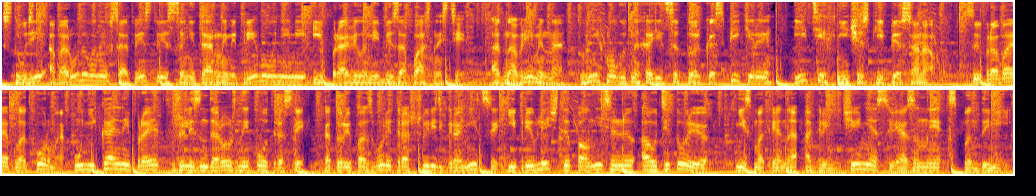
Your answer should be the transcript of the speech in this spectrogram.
Студии оборудованы в соответствии с санитарными требованиями и правилами безопасности. Одновременно в них могут находиться только спикеры и технический персонал. Цифровая платформа – уникальный проект в железнодорожной отрасли, который позволит расширить границы и привлечь дополнительную аудиторию, несмотря на ограничения, связанные с пандемией.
